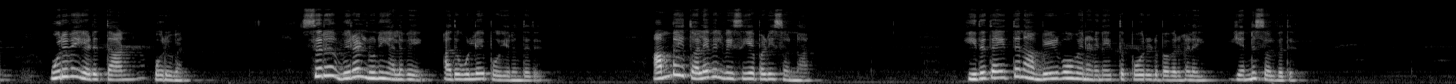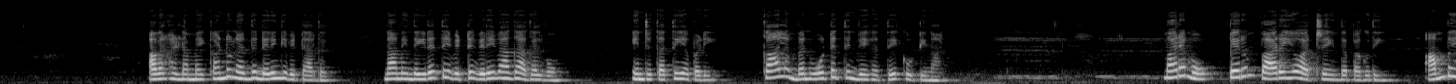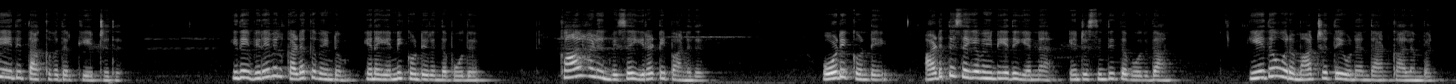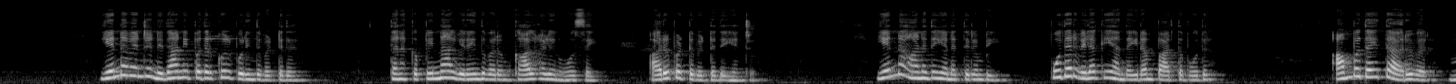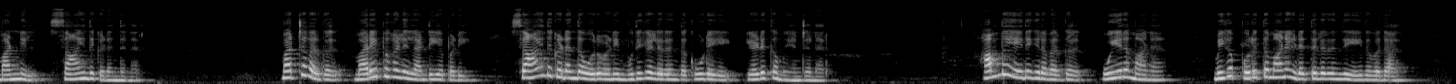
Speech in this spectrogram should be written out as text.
உருவி எடுத்தான் ஒருவன். சிறு விரல் நுனி அளவே அது உள்ளே போயிருந்தது. அம்பை தொலைவில் வீசியபடி சொன்னான். இது தைத்து நாம் வீழ்வோம் என நினைத்து போரிடுபவர்களை என்ன சொல்வது? அவர்கள் நம்மை கண்ணுணர்ந்து நெருங்கிவிட்டார்கள். நாம் இந்த இடத்தை விட்டு விரைவாக அகல்வோம் என்று கத்தியபடி காலம்பன் ஓட்டத்தின் வேகத்தை கூட்டினான். மரமோ பெரும் பாறையோ அற்ற இந்த பகுதி அம்பு எய்தி தாக்குவதற்கு ஏற்றது. இதை விரைவில் கடக்க வேண்டும் என எண்ணிக்கொண்டிருந்த போது கால்களின் விசை இரட்டிப்பானது. ஓடிக்கொண்டே அடுத்து செய்ய வேண்டியது என்ன? என்று சிந்தித்த போதுதான் ஏதோ ஒரு மாற்றத்தை உணர்ந்தான் காலம்பன். என்னவென்று நிதானிப்பதற்குள் புரிந்துவிட்டது. தனக்கு பின்னால் விரைந்து வரும் கால்களின் ஓசை அறுபட்டு விட்டது என்று. என்ன ஆனது என திரும்பி புதர் விளக்கை அந்த இடம் பார்த்தபோது அம்பு தைத்த அறுவர் மண்ணில் சாய்ந்து கிடந்தனர். மற்றவர்கள் மறைப்புகளில் அண்டியபடி சாய்ந்து கிடந்த ஒருவனின் முதுகில் இருந்த கூடையை எடுக்க முயன்றனர். அம்பு எய்துகிறவர்கள் உயரமான மிக பொருத்தமான இடத்திலிருந்து எய்துவதால்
